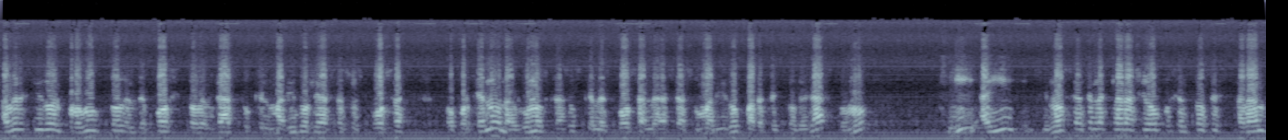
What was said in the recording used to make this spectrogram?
haber sido el producto del depósito del gasto que el marido le hace a su esposa, o por qué no, en algunos casos que la esposa le hace a su marido para efecto de gasto, ¿no? Y ahí, si no se hace la aclaración, pues entonces estarán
